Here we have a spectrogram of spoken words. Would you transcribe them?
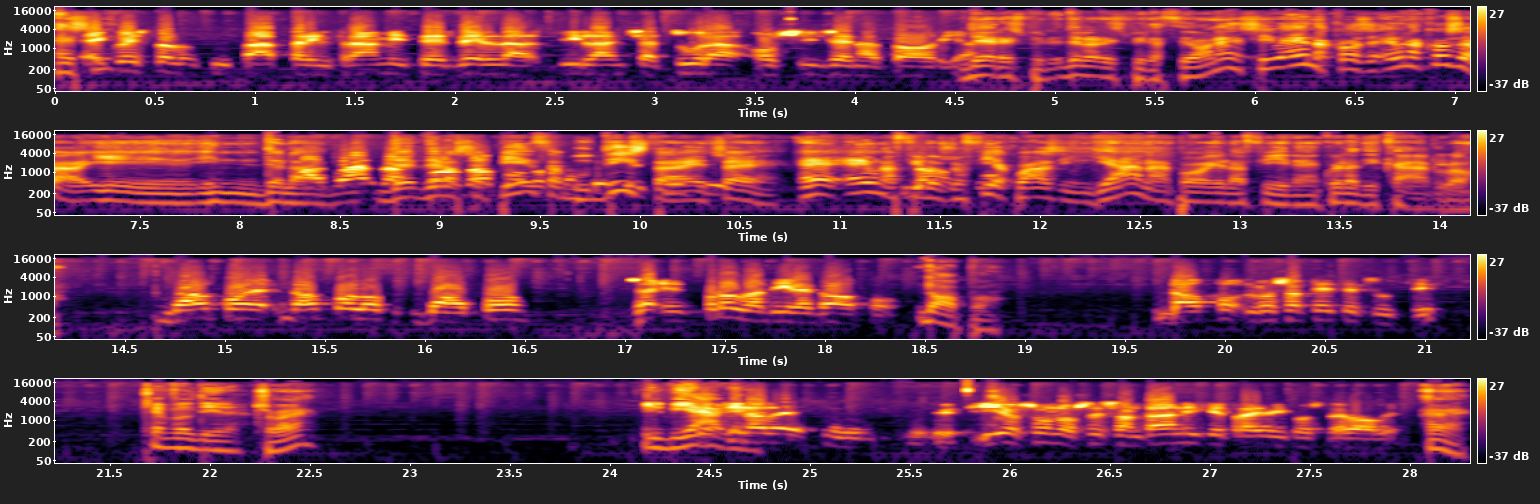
Eh sì. E questo lo si fa per il tramite della bilanciatura ossigenatoria. Del respi- della respirazione? Sì, è una cosa, è una cosa in- in- della, guarda, de- della dopo sapienza buddista, eh, cioè, è, è una No, filosofia quasi indiana poi alla fine, quella di Carlo. Dopo, dopo, lo, dopo cioè, provo a dire dopo, Dopo, dopo lo sapete tutti. Che vuol dire? cioè? Il Viagra. adesso io sono 60 anni che predico ste robe. Eh.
